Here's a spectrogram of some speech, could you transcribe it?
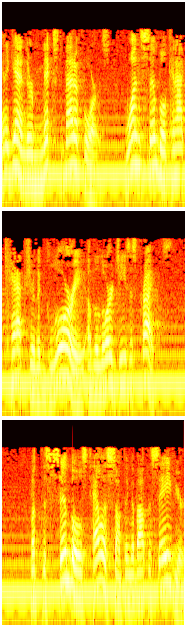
And again, they're mixed metaphors. One symbol cannot capture the glory of the Lord Jesus Christ. But the symbols tell us something about the Savior.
